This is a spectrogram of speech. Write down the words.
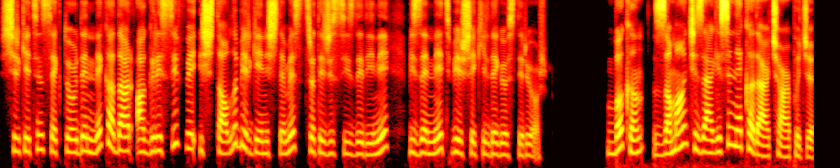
şirketin sektörde ne kadar agresif ve iştahlı bir genişleme stratejisi izlediğini bize net bir şekilde gösteriyor. Bakın zaman çizelgesi ne kadar çarpıcı.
